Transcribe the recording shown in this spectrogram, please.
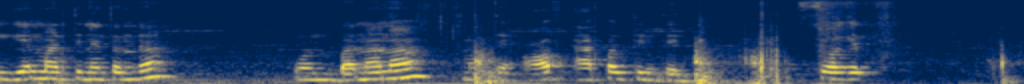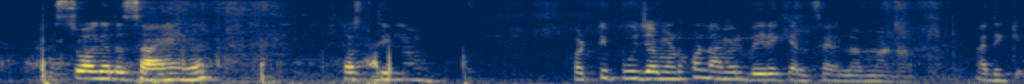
ಈಗೇನು ಮಾಡ್ತೀನಿ ಅಂತಂದ್ರೆ ಒಂದು ಬನಾನ ಮತ್ತು ಆಫ್ ಆ್ಯಪಲ್ ತಿಂತೀನಿ. ಹಸುವಾಗ್ಯದ ಹಸುವಾಗ್ಯದ ಸಾಯಂಗ ಫಸ್ಟ್ ದಿನ ಹೊಟ್ಟೆ ಪೂಜೆ ಮಾಡ್ಕೊಂಡು ಆಮೇಲೆ ಬೇರೆ ಕೆಲಸ ಎಲ್ಲ ಮಾಡೋಣ. ಅದಕ್ಕೆ.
